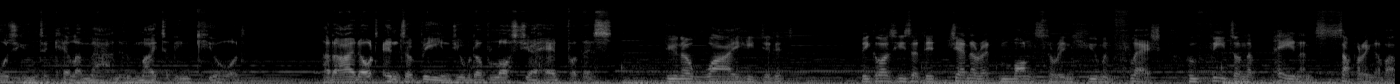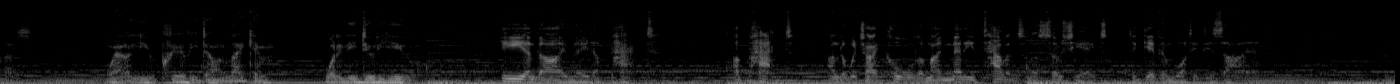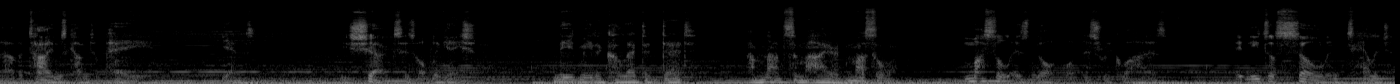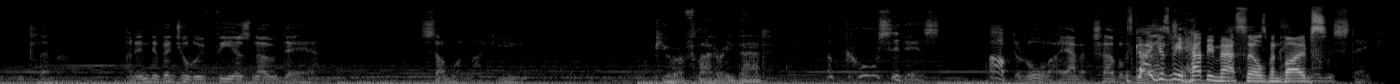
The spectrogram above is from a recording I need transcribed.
cause you to kill a man who might have been cured. Had I not intervened, you would have lost your head for this. Do you know why he did it? Because he's a degenerate monster in human flesh who feeds on the pain and suffering of others. Well, you clearly don't like him. What did he do to you? He and I made a pact. A pact under which I called on my many talents and associates to give him what he desired. And now the time's come to pay. Yet, he shirks his obligation. Need me to collect a debt? I'm not some hired muscle. Muscle is not what this requires. It needs a soul intelligent and clever. An individual who fears no dare. Someone like you. Pure flattery, that. Of course it is. After all, I am a traveling. This guy gives me happy mass salesman Make vibes. No mistake.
